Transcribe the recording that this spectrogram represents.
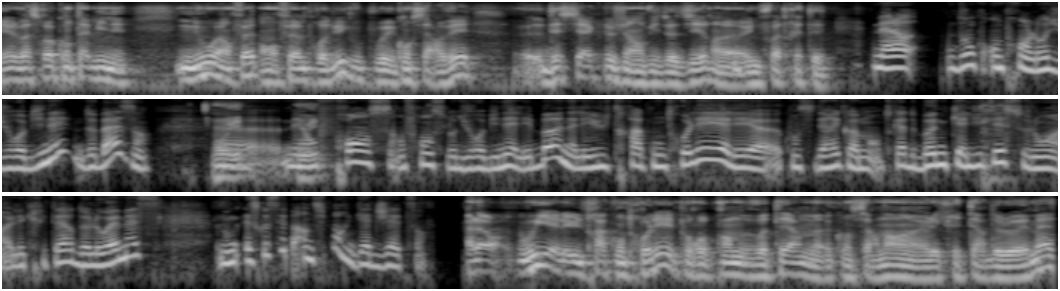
et elle va se recontaminer. Nous, en fait, on fait un produit que vous pouvez conserver euh, des siècles, j'ai envie de dire, euh, une fois traité. Mais alors, donc on prend l'eau du robinet de base, euh, mais en France, en France, l'eau du robinet elle est bonne, elle est ultra contrôlée, elle est euh, considérée comme en tout cas de bonne qualité selon euh, les critères de l'OMS. Donc est-ce que c'est pas un petit peu un gadget? Alors oui, elle est ultra contrôlée. Pour reprendre vos termes concernant les critères de l'OMS,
